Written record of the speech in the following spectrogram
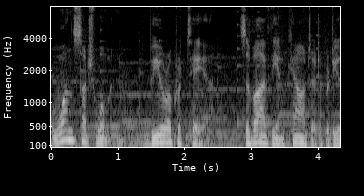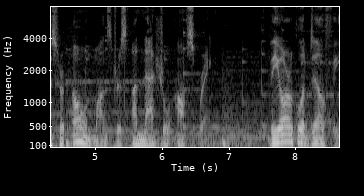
One such woman, Bureaucratea, survived the encounter to produce her own monstrous, unnatural offspring. The Oracle at Delphi,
